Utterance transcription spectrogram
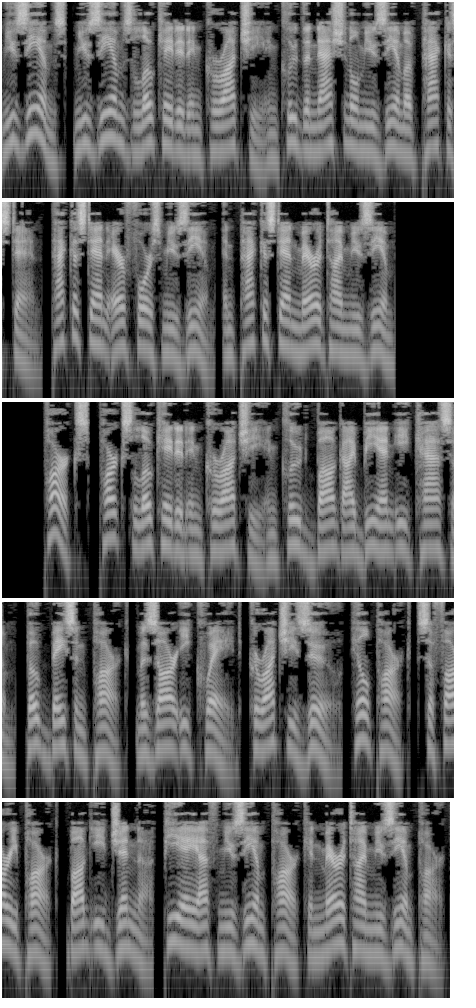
Museums Museums located in Karachi include the National Museum of Pakistan, Pakistan Air Force Museum, and Pakistan Maritime Museum Parks Parks located in Karachi include Bagh Ibne Qasim, Boat Basin Park, Mazar-e Quaid, Karachi Zoo, Hill Park, Safari Park, Bagh-e-Jinnah, PAF Museum Park and Maritime Museum Park.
